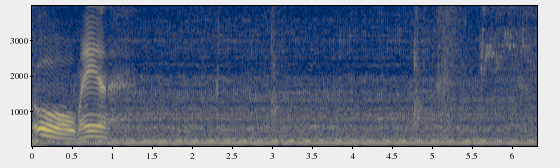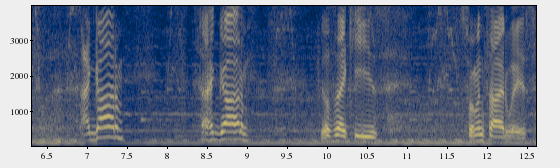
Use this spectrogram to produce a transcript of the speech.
Oh man. I got him. I got him. Feels like he's swimming sideways.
